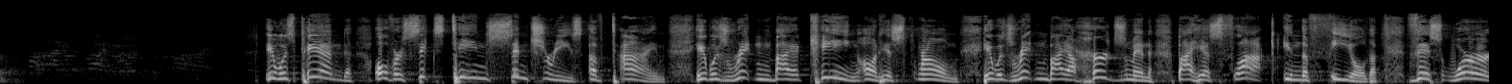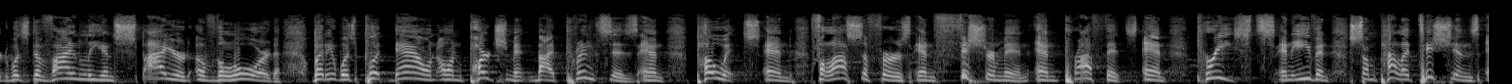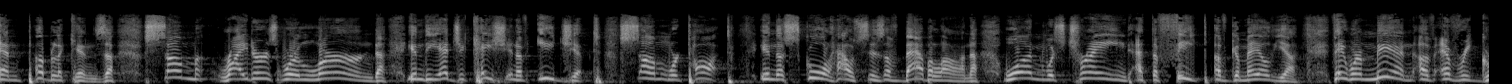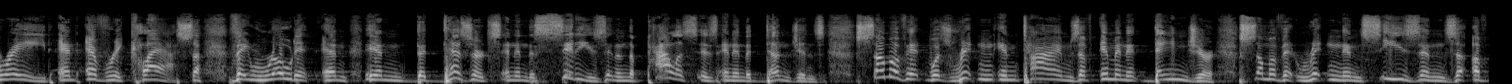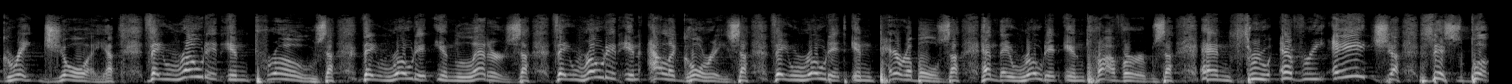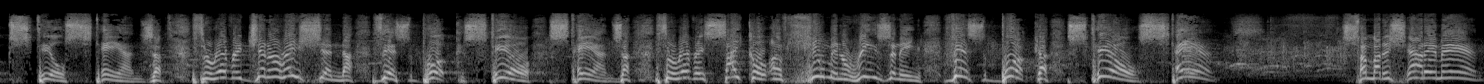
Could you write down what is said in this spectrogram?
It was penned over 16 centuries of time. It was written by a king on his throne. It was written by a herdsman by his flock in the field. This word was divinely inspired of the Lord, but it was put down on parchment by princes and poets and philosophers and fishermen and prophets and priests and even some politicians and publicans. Some writers were learned in the education of Egypt. Some were taught in the schoolhouses of Babylon. One was trained at the feet of Gamaliel. They were men of every grade and every class. They wrote it and in the deserts and in the cities and in the palaces and in the dungeons. Some of it was written in times of imminent danger. Some of it written in seasons of great joy. They wrote it in prose prose. They wrote it in letters. They wrote it in allegories. They wrote it in parables. And they wrote it in proverbs. And through every age, this book still stands. Through every generation, this book still stands. Through every cycle of human reasoning, this book still stands. Somebody shout amen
